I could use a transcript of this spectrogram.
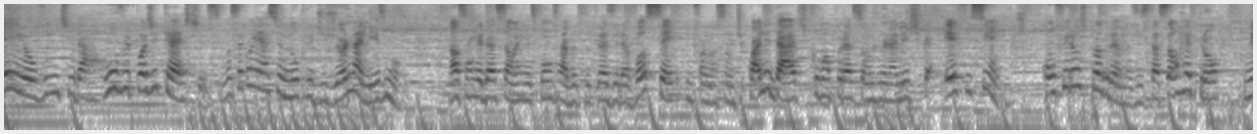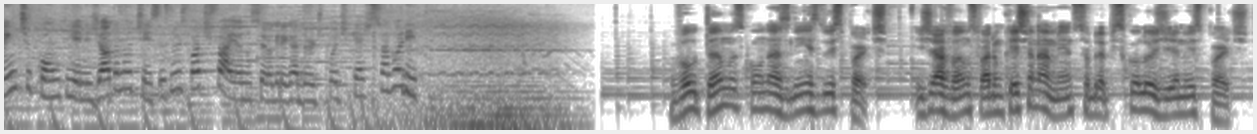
Ei, ouvinte da Ruve Podcasts, você conhece o núcleo de jornalismo? Nossa redação é responsável por trazer a você informação de qualidade com uma apuração jornalística eficiente. Confira os programas Estação Retrô, Nem Te Conto e NJ Notícias no Spotify ou no seu agregador de podcasts favorito. Voltamos com Nas Linhas do Esporte e já vamos para um questionamento sobre a psicologia no esporte.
